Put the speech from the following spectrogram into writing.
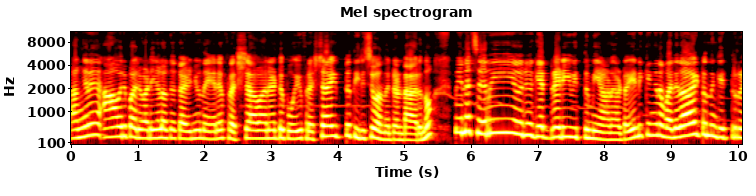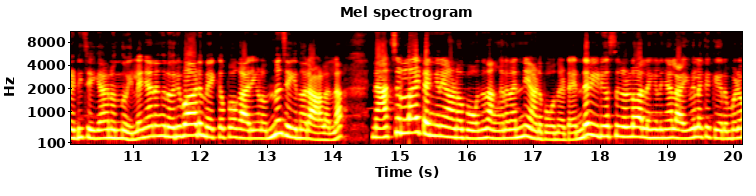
അങ്ങനെ ആ ഒരു പരിപാടികളൊക്കെ കഴിഞ്ഞു. നേരെ ഫ്രഷ് ആവാനായിട്ട് പോയി. ഫ്രഷ് ആയിട്ട് തിരിച്ചു വന്നിട്ടുണ്ടായിരുന്നു. പിന്നെ ചെറിയൊരു ഗെറ്റ് റെഡി വിത്ത് മീ ആണ് കേട്ടോ. എനിക്കിങ്ങനെ വലുതായിട്ടൊന്നും ഗെറ്റ് റെഡി ചെയ്യാനൊന്നുമില്ല. ഞാൻ അങ്ങനെ ഒരുപാട് മേക്കപ്പോ കാര്യങ്ങളോ ഒന്നും ചെയ്യുന്ന ഒരാളല്ല. നാച്ചുറലായിട്ട് എങ്ങനെയാണോ പോകുന്നത് അങ്ങനെ തന്നെയാണ് പോകുന്നത് കേട്ടോ. എന്റെ വീഡിയോസുകളിലോ അല്ലെങ്കിൽ ഞാൻ ലൈവിലൊക്കെ കയറുമ്പോഴോ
